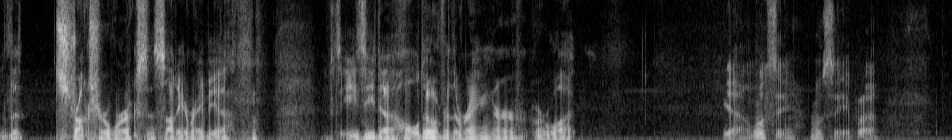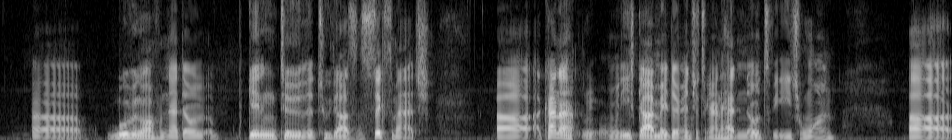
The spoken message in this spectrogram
the structure works in Saudi Arabia. it's easy to hold over the ring or or what. Yeah, we'll see. We'll see. But uh moving on from that though, getting to the 2006 match, uh I kind of when each guy made their entrance, I kind of had notes for each one. Uh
